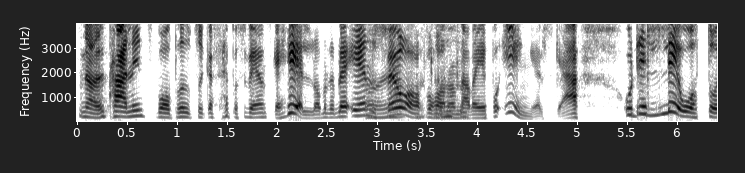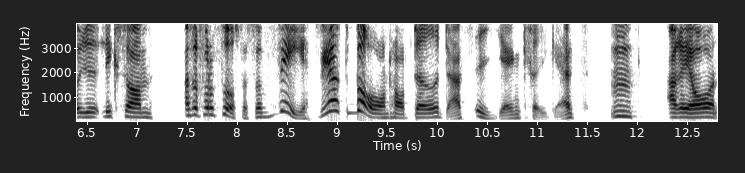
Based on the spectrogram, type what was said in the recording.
Nej. han är inte så bra på att uttrycka sig på svenska heller men det blir ännu svårare för honom när det är på engelska. Och det låter ju liksom, alltså för det första så vet vi att barn har dödats i gängkriget. Mm. Ariana,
